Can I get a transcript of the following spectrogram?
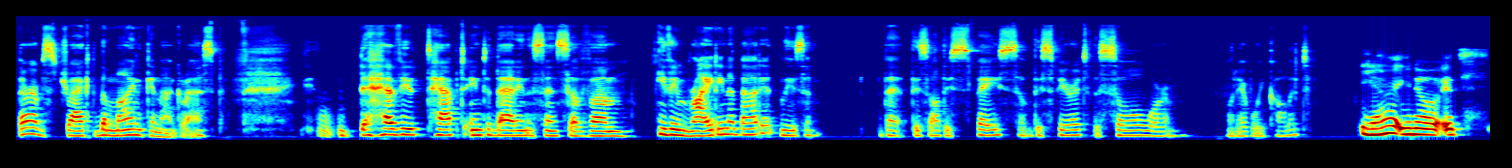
very abstract, the mind cannot grasp. Have you tapped into that in the sense of um, even writing about it, Lisa? That this all this space of the spirit, the soul, or whatever we call it. Yeah, you know, it's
